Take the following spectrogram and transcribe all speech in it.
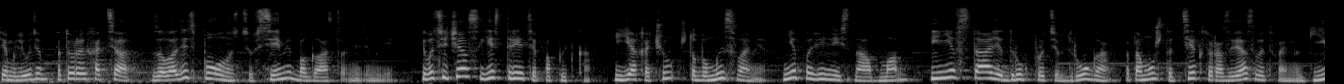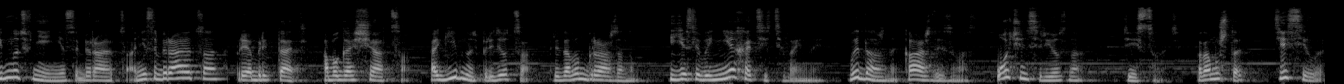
тем людям, которые хотят завладеть полностью всеми богатствами Земли. И вот сейчас есть третья попытка. И я хочу, чтобы мы с вами не повелись на обман и не встали друг против друга, потому что те, кто развязывает войну, гибнуть в ней не собираются. Они собираются приобретать, обогащаться. А гибнуть придется рядовым гражданам. И если вы не хотите войны, вы должны, каждый из вас, очень серьезно действовать. Потому что те силы,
